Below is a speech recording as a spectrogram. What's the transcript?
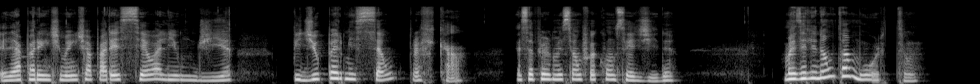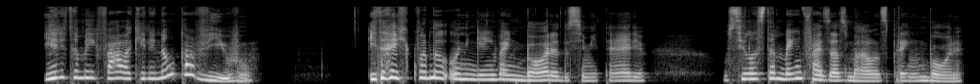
Ele aparentemente apareceu ali um dia, pediu permissão para ficar. Essa permissão foi concedida. Mas ele não tá morto. E ele também fala que ele não tá vivo. E daí, quando o ninguém vai embora do cemitério, o Silas também faz as malas para ir embora.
